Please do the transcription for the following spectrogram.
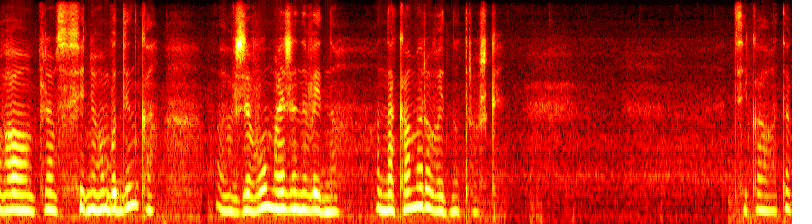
Вау, прям сусіднього будинка вживу майже не видно. На камеру видно трошки. Цікаво так.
